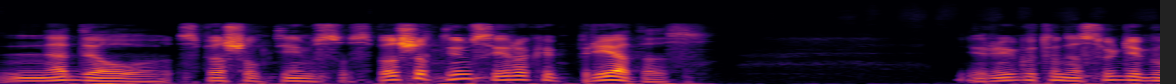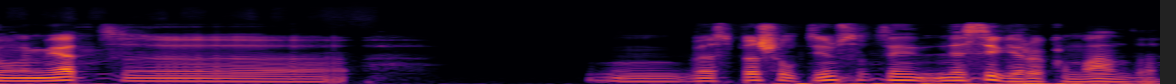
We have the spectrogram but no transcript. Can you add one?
ne dėl special teamsų. Special teams yra kaip priedas. Ir jeigu tu nesugebi laimėti uh, be special teamsų, tai nesi gera komanda.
